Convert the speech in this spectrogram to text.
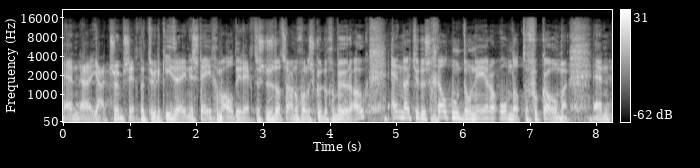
En ja, Trump zegt natuurlijk iedereen is tegen me, al die rechters. Dus dat zou nog wel eens kunnen gebeuren ook. En dat je dus geld moet doneren om dat te voorkomen. En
